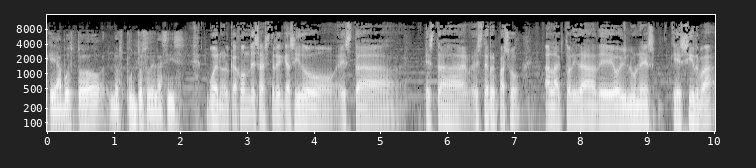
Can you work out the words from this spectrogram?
que ha puesto los puntos sobre las is. Bueno, el cajón desastre que ha sido esta, esta, este repaso a la actualidad de hoy lunes que sirva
